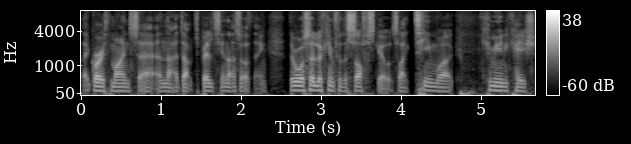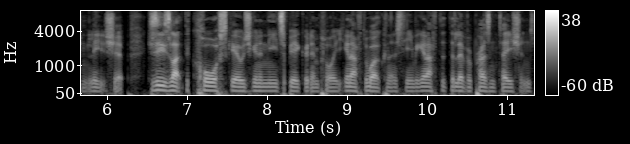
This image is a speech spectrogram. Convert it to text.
that growth mindset, and that adaptability and that sort of thing, they're also looking for the soft skills like teamwork, communication, leadership. Because these are like the core skills you're going to need to be a good employee. You're going to have to work within a team. You're going to have to deliver presentations.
